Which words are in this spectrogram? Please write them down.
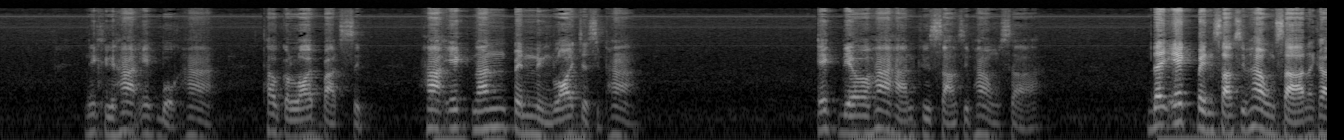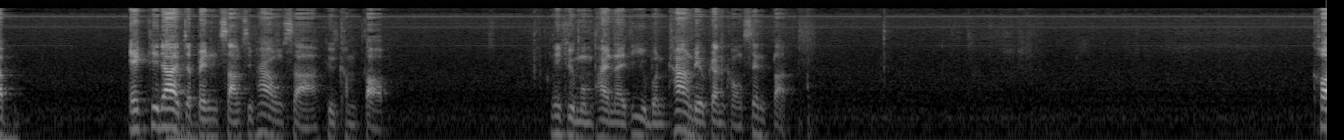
180 นี่คือ 5x บวก 5 เท่ากับ 180 5x นั้นเป็น 175 x เดียว 5 หารคือ 35 องศา ได้ x เป็น 35 องศานะครับ x ที่ได้จะเป็น 35 องศาคือคำตอบ นี่คือมุมภายในที่อยู่บนข้างเดียวกันของเส้นตัดข้อ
